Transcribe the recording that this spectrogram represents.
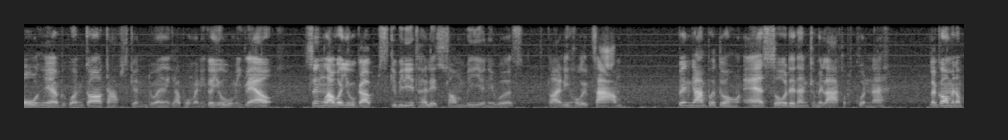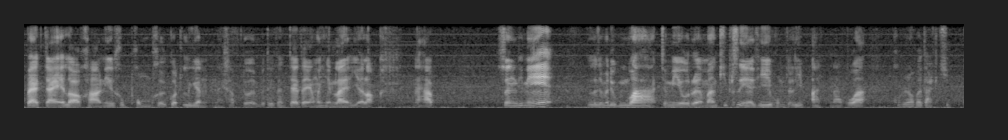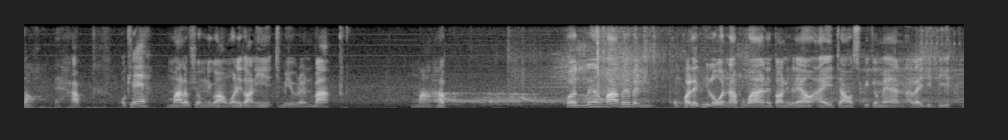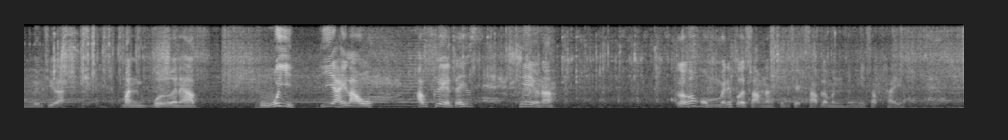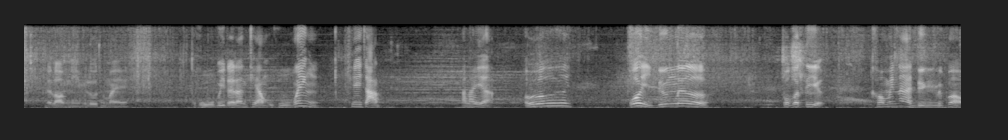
โอเคครับทุกคนก็กราบสกันด้วยนะครับผมวันนี้ก็อยู่ผมอีกแล้ว ซึ่งเราก็อยู่กับ Skibidi Toilet Zombie Universe ตอนที่63 เป็นการเปิดตัวของ a s o d e n a n Camera ครับทุกคนนะ แล้วก็ไม่ต้องแปลกใจเหรอข่าวนี้คือผมเผลอกดเลื่อนนะครับ โดยไม่ได้ตั้งใจแต่ยังไม่เห็นรายละเอียดหรอกนะครับ ซึ่งทีนี้เราจะมาดูกันว่าจะมีเรื่องบางคลิป4นาทีผมจะรีบอัดนะ เพราะว่าผมจะต้อไปตัดคลิปต่อนะครับ โอเค มารับชมดีกว่าว่าในตอนนี้จะมีอะไรบ้าง มาครับ เปิดเรื่องมาก็จะเป็นผมขอเรียกพี่โรนนะ เพราะว่าในตอนที่แล้วไอ้เจ้าสปีกเกอร์แมนอะไรดีๆ ผมลืมชื่อละมันเหวอนะครับหูยพี่ใหญ่เราอัปเกรดได้เท่อยู่นะ แล้วก็ผมไม่ได้เปิดซ้ำนะ ผมเช็คซับแล้วมันไม่มีซับไทย แต่รอบนี้ไม่รู้ทำไม โอ้โหวีดด้านแคมโอ้โหเว่งเท่จัด อะไรอะ เอ้ยโอ้ย ดึงเลย ปกติ เขาไม่น่าดึงหรือเปล่า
